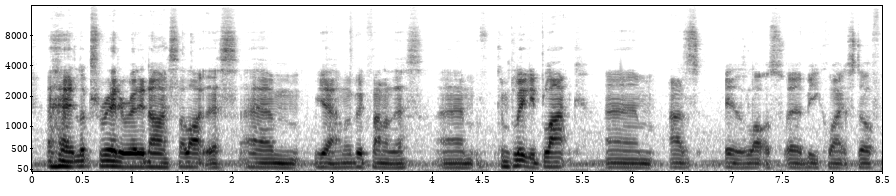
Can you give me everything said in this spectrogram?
it looks really really nice. I like this. Um, yeah, I'm a big fan of this. Um, completely black um, as is a lot of uh, Be Quiet stuff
